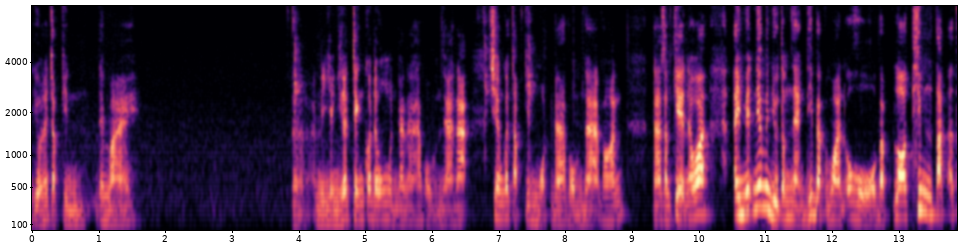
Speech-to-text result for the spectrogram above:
โยนให้จับกินได้ไหมอออันนี้อย่างนี้ก็เจ๊งก็ดงเหมือนกันนะครับผมเนี่ยนะเชื่อมก็จับกินหมดนะครับผมนะเพราะงั้น นะสังเกตนะว่าไอ้เม็ดเนี้ยมันอยู่ตำแหน่งที่แบบประมาณโอ้โห แบบรอทิ่มตัดอัต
